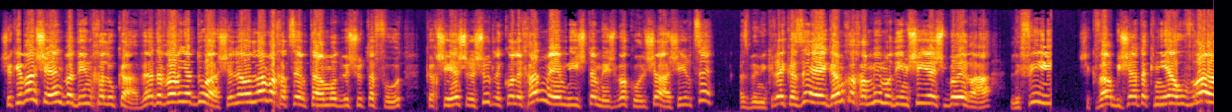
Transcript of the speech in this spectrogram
שכיוון שאין בדין חלוקה, והדבר ידוע שלעולם החצר תעמוד בשותפות, כך שיש רשות לכל אחד מהם להשתמש בה כל שעה שירצה. אז במקרה כזה, גם חכמים מודים שיש ברירה, לפי שכבר בשעת הקנייה הוברא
